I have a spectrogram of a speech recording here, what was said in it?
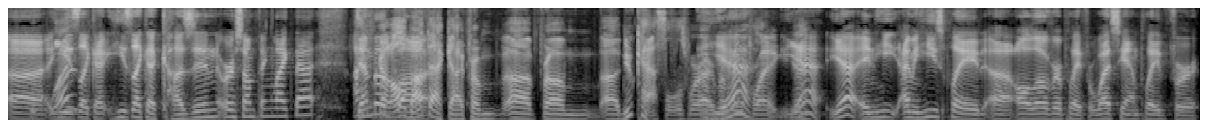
uh he's like a he's like a cousin or something like that I demba forgot all ba about that guy from uh, from uh, Newcastle, is where I remember yeah, him playing. Yeah. yeah, and he, I mean, he's played uh, all over. Played for West Ham, played for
